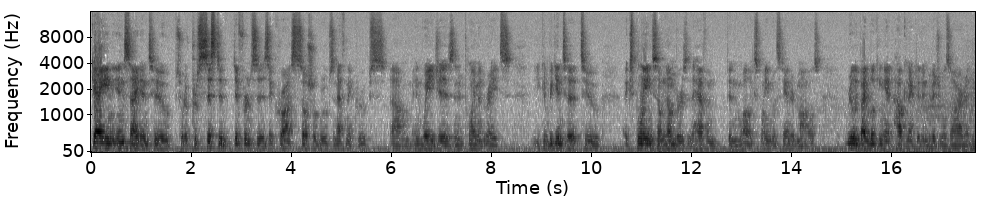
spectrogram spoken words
gain insight into sort of persistent differences across social groups and ethnic groups um, in wages and employment rates. You can begin to, to explain some numbers that haven't been well explained with standard models, really by looking at how connected individuals are and,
